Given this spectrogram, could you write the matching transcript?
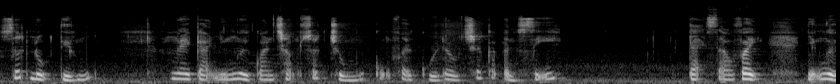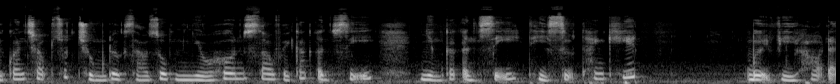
rất nổi tiếng ngay cả những người quan trọng xuất chúng cũng phải cúi đầu trước các ẩn sĩ Tại sao vậy? Những người quan trọng xuất chúng được giáo dục nhiều hơn so với các ẩn sĩ, nhưng các ẩn sĩ thì sự thanh khiết. Bởi vì họ đã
